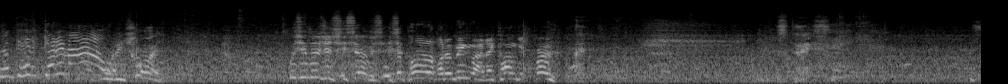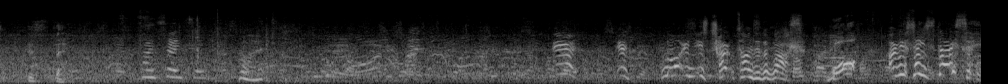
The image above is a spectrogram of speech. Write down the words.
No, get, get him out! What are you trying? Where's your emergency services? There's a pile up on the ring road, they can't get through. Stacey. It's Stacey. Find Stacey. Right. Ian, Ian, Martin is trapped under the bus. What? Have you seen Stacey?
